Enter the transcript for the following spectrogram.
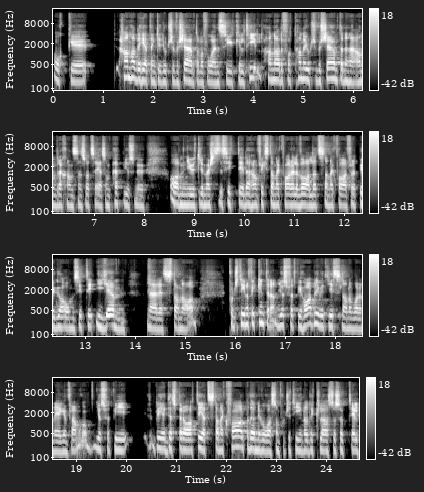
Och eh, han hade helt enkelt gjort sig förtjänt av att få en cykel till. Han, hade fått, han har gjort sig förtjänt av den här andra chansen så att säga som Pep just nu avnjuter i Manchester City där han fick stanna kvar eller valde att stanna kvar för att bygga om City igen när det stannade av. Pochettino fick inte den, just för att vi har blivit gisslan av vår egen framgång. Just för att vi blir desperata i att stanna kvar på den nivå som Pochettino det klöst oss upp till.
